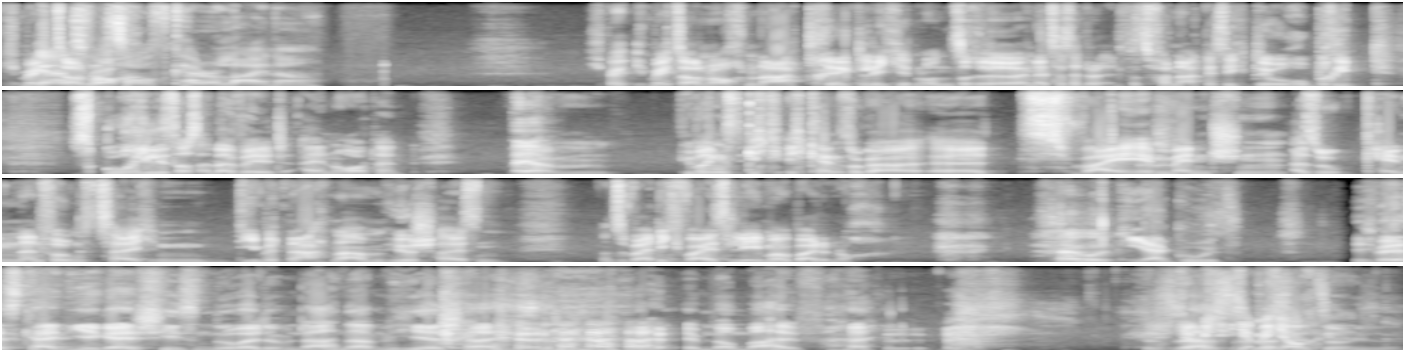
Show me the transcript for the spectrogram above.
Ich möchte ja, auch noch. South Carolina. Ich, ich möchte auch noch nachträglich in unsere in letzter Zeit etwas vernachlässigte Rubrik Skurriles aus aller Welt einordnen. Ja. Ähm, übrigens, ich, ich kenne sogar äh, zwei Menschen, also kennen Anführungszeichen, die mit Nachnamen Hirsch heißen. Und soweit ich weiß, leben wir beide noch. Ja, gut. Ja, gut. Ich will jetzt keinen Jäger erschießen, nur weil du im Nachnamen Hirsch heißt. Im Normalfall. Das ich habe mich, hab mich auch sowieso.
